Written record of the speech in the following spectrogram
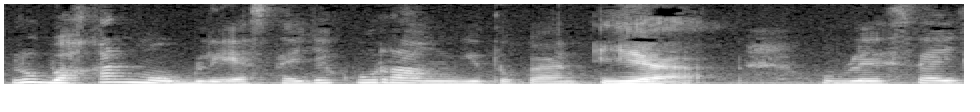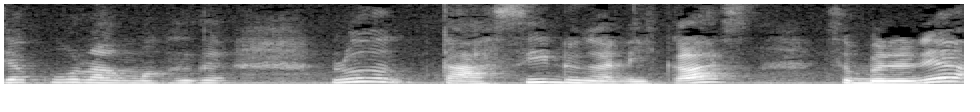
Lu bahkan mau beli es teh aja kurang gitu kan. iya Mau beli es teh aja kurang maksudnya. Lu kasih dengan ikhlas sebenarnya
